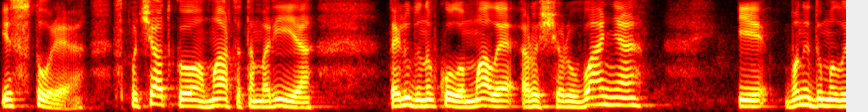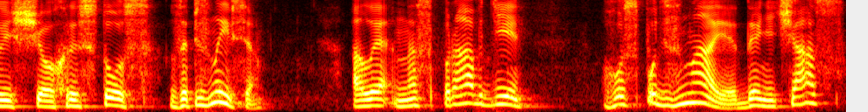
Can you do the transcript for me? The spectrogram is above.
історія. Спочатку Марта та Марія та й люди навколо мали розчарування, і вони думали, що Христос запізнився. Але насправді Господь знає день і час,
